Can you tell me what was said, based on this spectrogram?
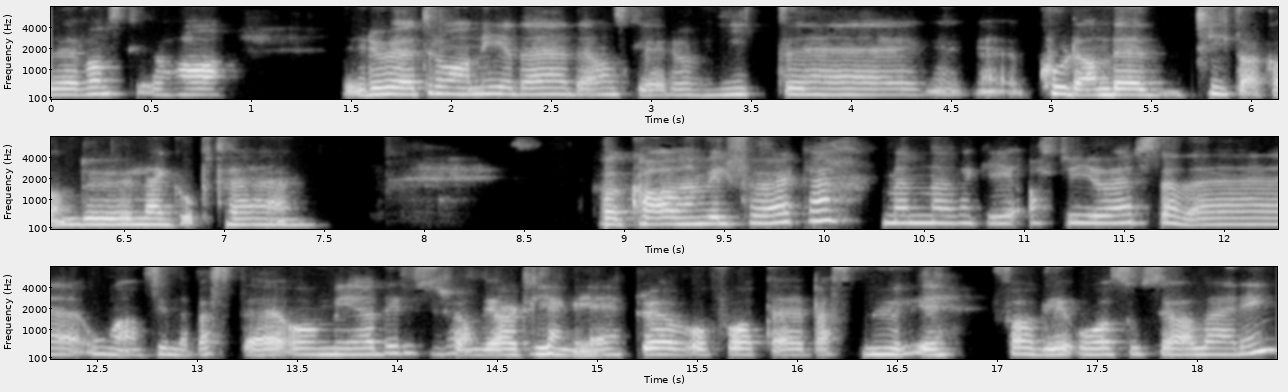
Det er vanskeligere å ha røde trådene i det. Det er vanskeligere å vite eh, hvordan det tiltakene du legger opp til hva de vil føre til. Men jeg tenker, i alt vi gjør, så er det ungene sine beste. Og med de ressursene vi har tilgjengelig, prøve å få til best mulig faglig og sosial læring.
